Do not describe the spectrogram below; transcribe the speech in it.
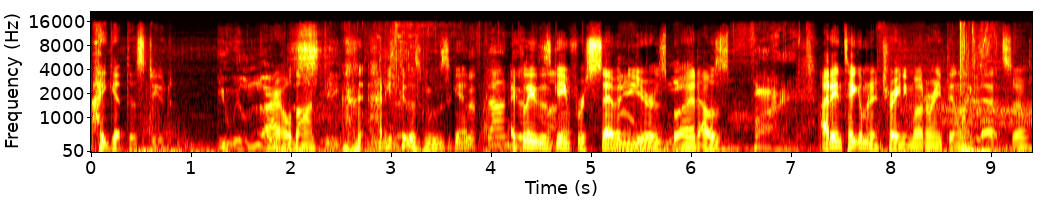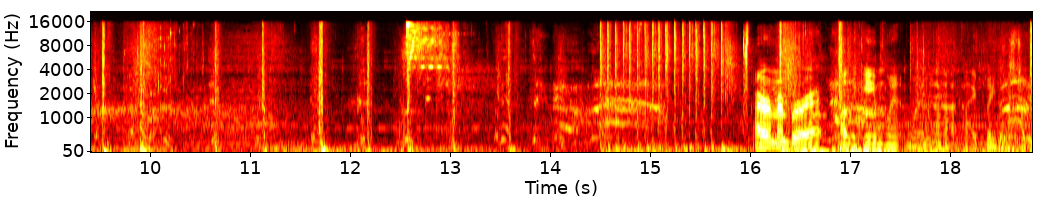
I get this dude. All right, hold on. How do you do his moves again? I played this game for seven years, but I was I didn't take him in a training mode or anything like that, so. I remember how the game went when uh, I played this dude.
